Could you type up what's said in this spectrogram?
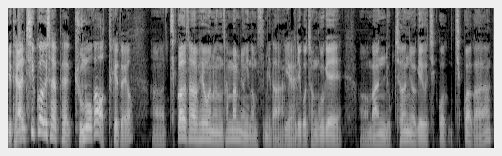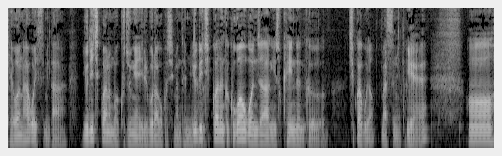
이 대한치과의사협회 규모가 어떻게 돼요? 어, 치과의사 회원은 3만 명이 넘습니다. 예. 그리고 전국에 어, 1만 6천여 개의 치과, 치과가 개원하고 있습니다. 유디 치과는 뭐 그 중에 일부라고 보시면 됩니다. 유디 치과는 그 고광욱 원장이 속해 있는 그 치과고요. 맞습니다. 예. 어,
